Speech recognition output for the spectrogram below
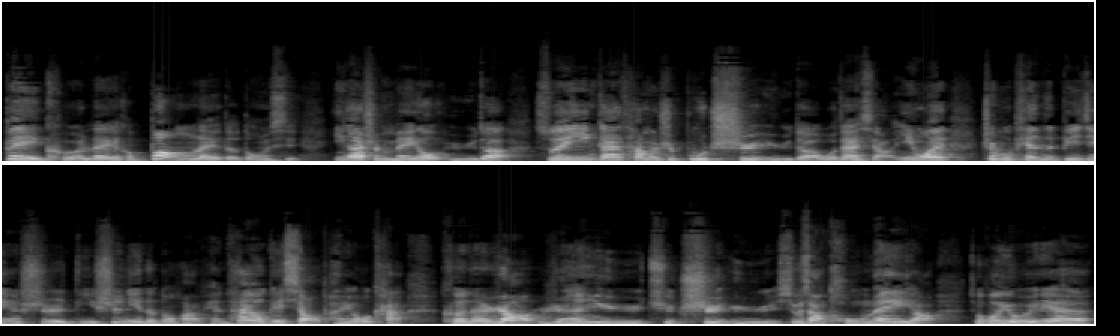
贝壳类和蚌类的东西，应该是没有鱼的，所以应该他们是不吃鱼的。我在想，因为这部片子毕竟是迪士尼的动画片，它要给小朋友看，可能让人鱼去吃鱼，就像同类一样，就会有一点。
